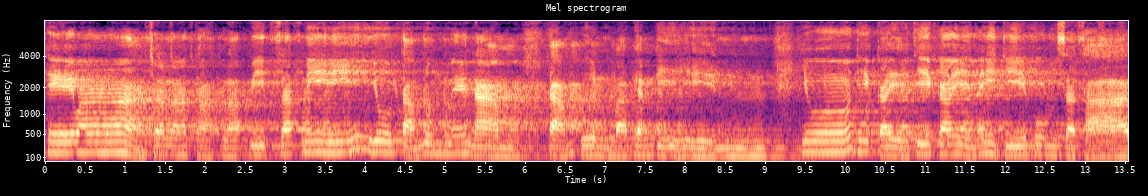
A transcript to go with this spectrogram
เทวาชลาทะละวิสมีอยู่ตามลุ่มแม่น้ำตามพื้นบาแผ่นดิน อยู่ที่ไกลที่ไกลในที่ภูมิสถาน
